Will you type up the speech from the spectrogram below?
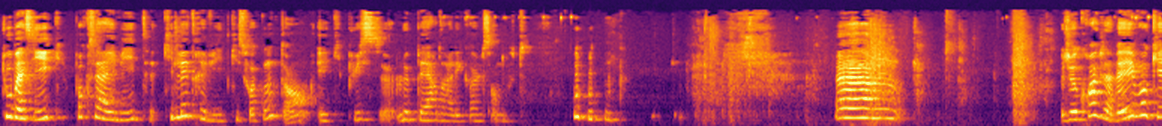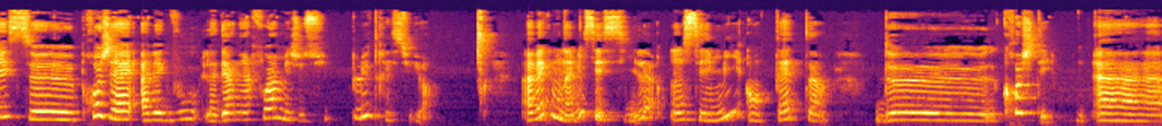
tout basique, pour que ça aille vite, qu'il l'ait très vite, qu'il soit content et qu'il puisse le perdre à l'école sans doute. Euh, je crois que j'avais évoqué ce projet avec vous la dernière fois, mais je suis plus très sûre. Avec mon amie Cécile, on s'est mis en tête de crocheter euh,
